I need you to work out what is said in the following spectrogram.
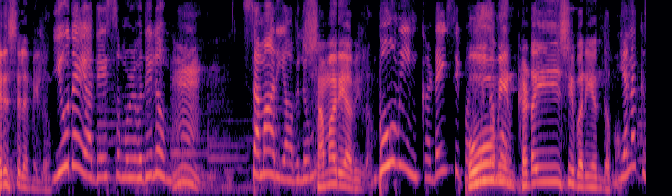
எருசலேமிலும். யூதேயா தேசம் முழுவதிலும் சமாரியாவிலும் சமாரியாவிலும். பூமியின் கடைசி பூமியின் கடைசி பரியந்தமும். எனக்கு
